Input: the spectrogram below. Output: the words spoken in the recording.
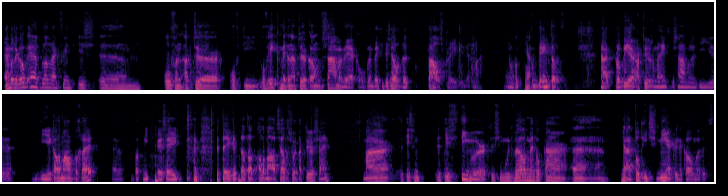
En wat ik ook erg belangrijk vind is um, of een acteur, of, die, of ik met een acteur kan samenwerken. Of een beetje dezelfde taal spreken, zeg maar. En of ik, ja. of ik denk dat. Nou, ik probeer acteurs om me heen te verzamelen die, uh, die ik allemaal begrijp. Uh, wat niet per se betekent dat dat allemaal hetzelfde soort acteurs zijn. Maar het is, een, het is teamwork. Dus je moet wel met elkaar uh, ja, tot iets meer kunnen komen. Het,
